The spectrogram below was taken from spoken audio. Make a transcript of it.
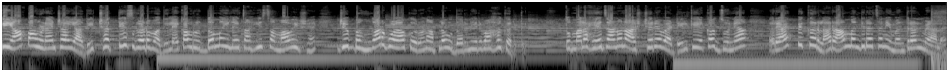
की या पाहुण्यांच्या यादीत छत्तीसगडमधील एका वृद्ध महिलेचाही समावेश आहे जी भंगार गोळा करून आपला उदरनिर्वाह करते. तुम्हाला हे जाणून आश्चर्य वाटेल की एका जुन्या रॅक पिकरला राम मंदिराचं निमंत्रण मिळालंय.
